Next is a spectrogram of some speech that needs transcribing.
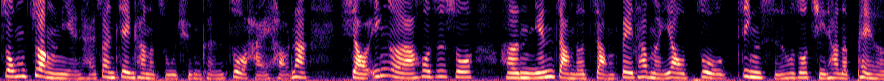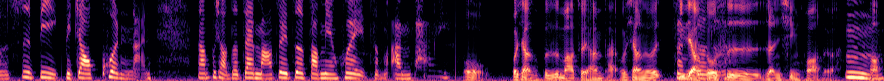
中壮年还算健康的族群，可能做还好。那小婴儿啊，或者是说很年长的长辈，他们要做进食，或者说其他的配合，势必比较困难。那不晓得在麻醉这方面会怎么安排？哦，我想说不是麻醉安排，我想说医疗都是人性化的吧。嗯，好，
